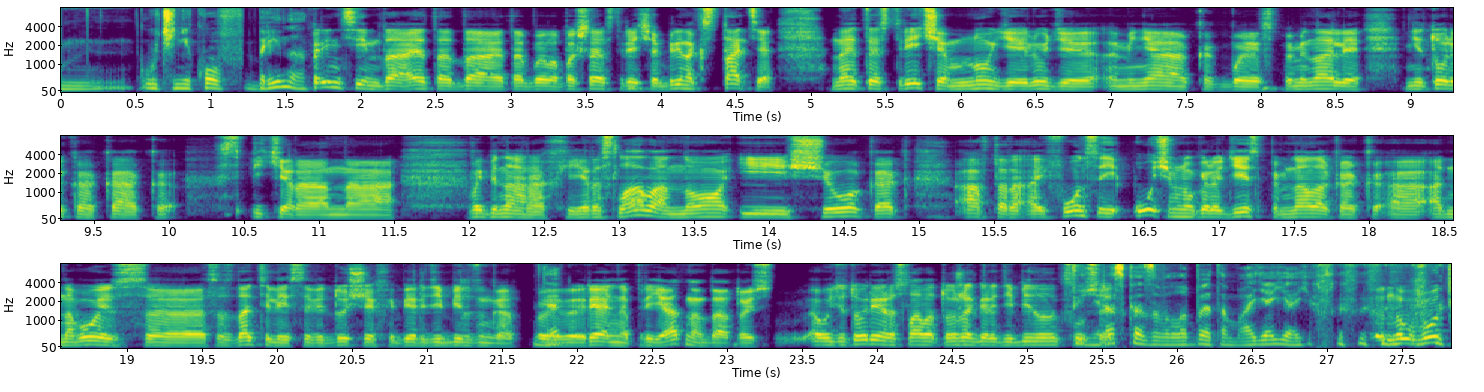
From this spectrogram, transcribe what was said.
учеников Брина. Принтим, да, это, да, это была большая встреча Брина. Кстати, на этой встрече многие люди меня как бы вспоминали не только как спикера на вебинарах Ярослава, но и еще как автора iPhones. И очень много людей вспоминало как а, одного из э, создателей и соведущих Берди Билдинга. Да? Реально приятно, да. То есть аудитория Ярослава тоже Берди Билдинг слушает. Ты не рассказывал об этом, ай-яй-яй. Ну вот,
